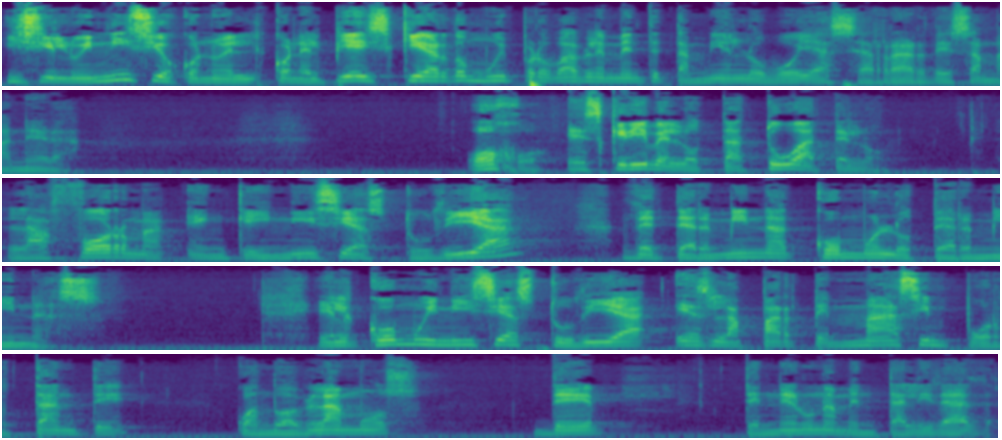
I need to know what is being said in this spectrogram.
Y si lo inicio con el, con el pie izquierdo, muy probablemente también lo voy a cerrar de esa manera. Ojo, escríbelo, tatúatelo. La forma en que inicias tu día determina cómo lo terminas. El cómo inicias tu día es la parte más importante cuando hablamos de tener una mentalidad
